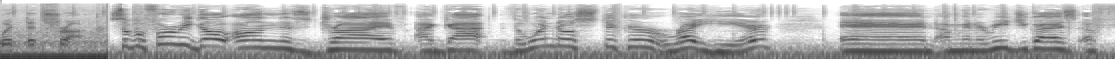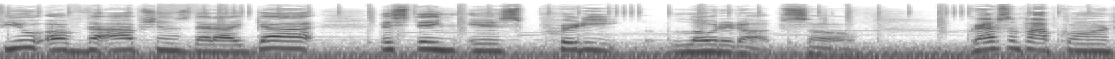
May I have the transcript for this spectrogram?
with the truck. So before we go on this drive, I got the window sticker right here and I'm gonna read you guys a few of the options that I got. This thing is pretty loaded up. So grab some popcorn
